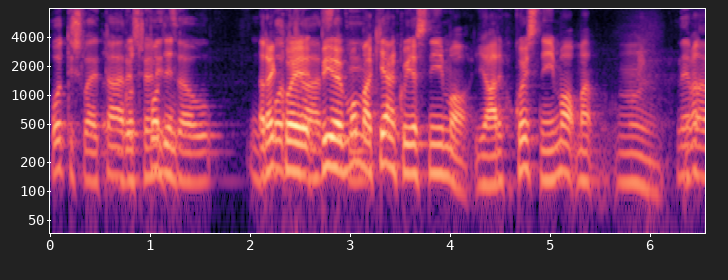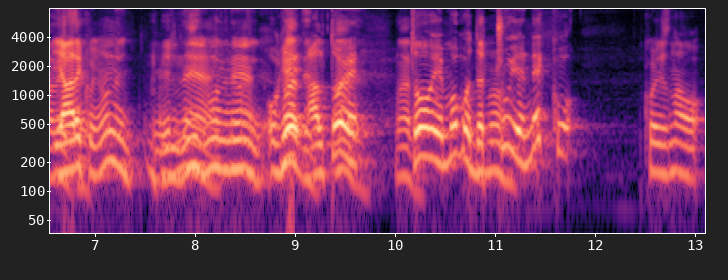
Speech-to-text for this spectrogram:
Otišla je ta Gospodin- rečenica u, Rekao je, bio je momak jedan koji je snimao. Ja rekao, ko je snimao? Ma, mm. Nema ja veze. rekao, mm, Ne, ne. mm, ok, Mladen, ali to je, Mladen, Mladen. to je mogao da čuje neko ko je znao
